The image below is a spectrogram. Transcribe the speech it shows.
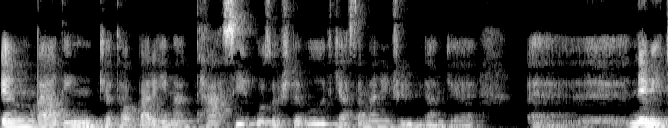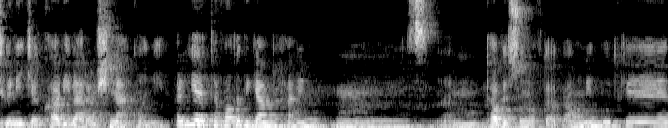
انقدر این کتاب برای من تاثیر گذاشته بود که اصلا من اینجوری بودم که نمی‌تونی که کاری براش نکنی. ولی یه اتفاق دیگه هم تو همین تابستون افتاد و اون این بود که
